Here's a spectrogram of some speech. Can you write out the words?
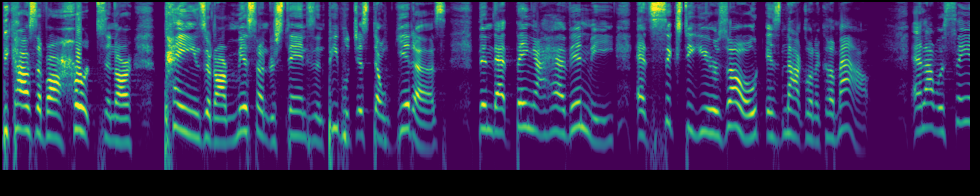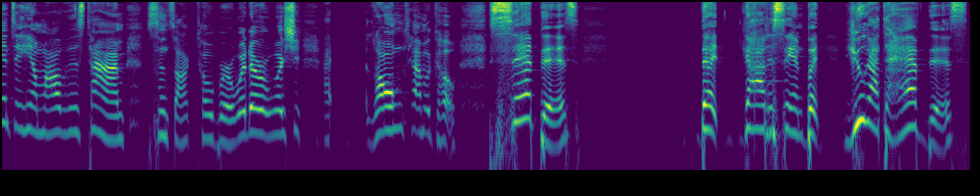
because of our hurts and our pains and our misunderstandings, and people just don't get us, then that thing I have in me at 60 years old is not going to come out. And I was saying to him all this time, since October or whatever it was, a long time ago, said this that God is saying, but you got to have this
